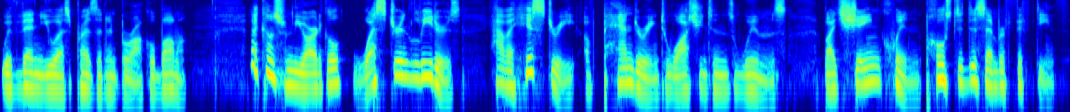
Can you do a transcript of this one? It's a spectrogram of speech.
with then U.S. President Barack Obama. That comes from the article Western Leaders have a history of pandering to Washington's whims by Shane Quinn, posted December 15th.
